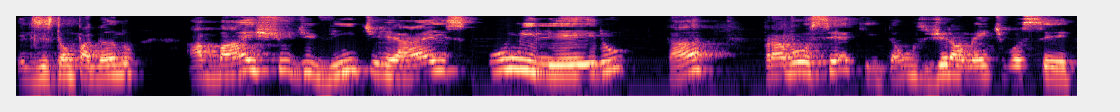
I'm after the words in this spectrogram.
Eles estão pagando abaixo de 20 reais o milheiro, tá? Para você aqui. Então, geralmente você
